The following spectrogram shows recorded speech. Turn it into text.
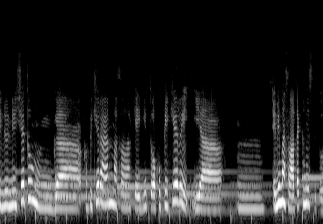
Indonesia tuh nggak kepikiran masalah kayak gitu. Aku pikir ya hmm, ini masalah teknis gitu.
